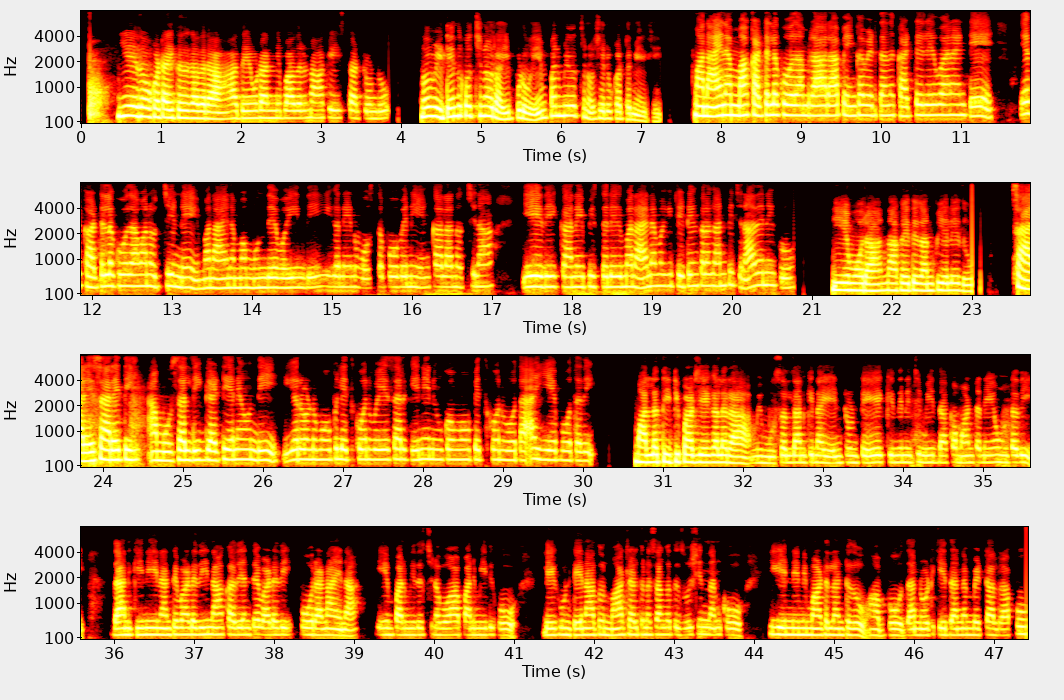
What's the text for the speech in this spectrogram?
ఏదో ఒకటి అవుతుంది కదరా ఆ దేవుడు అన్ని బాధలు నాకే ఇస్తట్టుండు. నువ్వు ఇటెందుకు వచ్చినావురా ఇప్పుడు ఏం పని మీద వచ్చినావు చెరువు కట్ట మీదకి? మా నాయనమ్మ కట్టెల కోదాం రారా పెంక పెడతాను కట్టెలేవు అని అంటే ఏ కట్టెల కోదామని వచ్చింది. మా నాయనమ్మ ముందే పోయింది. ఇక నేను వస్తా పోవని ఏం కాలని వచ్చినా ఏది కనిపిస్తలేదు. మా నాయనమ్మకి చిటెంకలు కనిపించిన అదే నీకు? ఏమోరా నాకైతే కనిపించలేదు సరే సరే తి. ఆ ముసలిది గట్టిగానే ఉంది. ఇక రెండు మోపులు ఎత్తుకొని పోయేసరికి నేను ఇంకో మోపు ఎత్తుకొని పోతా అయ్యే పోతది. మళ్ళా తిట్టిపాటు చేయగలరా? మీ ముసల్దానికి నా ఎంటుంటే కింది నుంచి మీ దాకా మంటనే ఉంటది. దానికి నేనంటే వాడది నాకు అది అంటే వాడది పోరా నాయన ఏం పని మీద వచ్చినవో ఆ పని మీదకో లేకుంటే నాతో మాట్లాడుతున్న సంగతి చూసిందనుకో ఇక ఎన్నెన్ని మాటలు అంటదో అబ్బో దాని నోటికి దండం పెట్టాలి రాపో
